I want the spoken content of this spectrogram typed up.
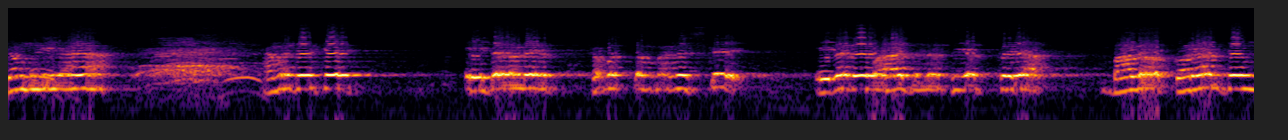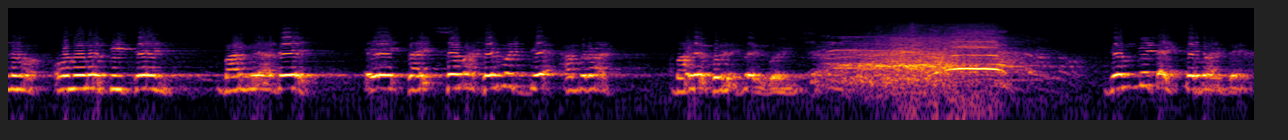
জঙ্গি না। আমাদেরকে এই ধরনের সমস্ত মানুষকে এইভাবে ওয়াজ নসিহত করে ভালো করার জন্য অনুমতি দেন বাংলাদেশ। এই চারশো মাসের মধ্যে আমরা ভালো করে ফেলব। জঙ্গি থাকতে পারবে না।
